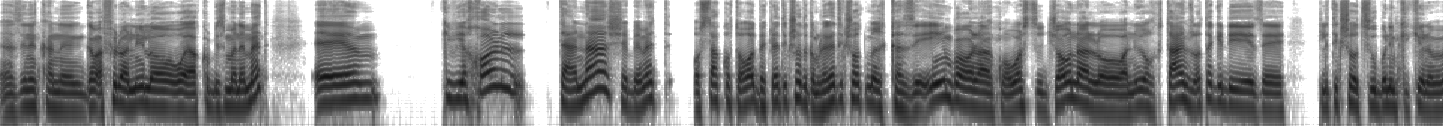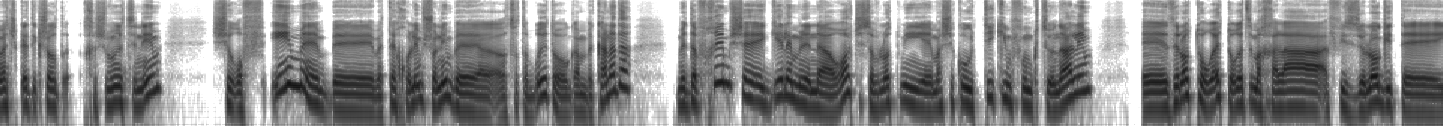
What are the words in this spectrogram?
אז הנה כאן, אה, גם אפילו אני לא רואה הכל בזמן אמת. אמ, כביכול טענה שבאמת עושה כותרות בכלי תקשורת, גם בכלי תקשורת מרכזיים בעולם, כמו וול סטריט ג'ורנל או הניו יורק טיימס, לא תגידי איזה כלי תקשורת צהובונים קיקיון, באמת כלי תקשורת חשובים רציניים, שרופאים אה, בבתי חולים שונים בארצות הברית או גם בקנדה, מדווחים שהגיע להם לנערות שסובלות ממה שקוראים טיקים פונקציונליים. אה, זה לא טורט, טורט זה מחלה פיזיולוגית אה,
